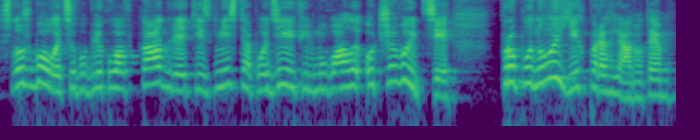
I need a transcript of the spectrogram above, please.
Службовець опублікував кадри, які з місця події фільмували очевидці. Пропоную їх переглянути.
